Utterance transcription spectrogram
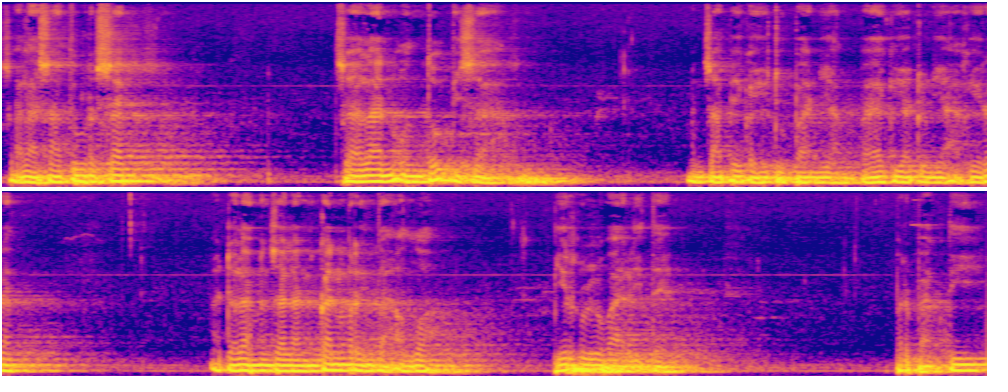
Salah satu resep jalan untuk bisa mencapai kehidupan yang bahagia dunia akhirat adalah menjalankan perintah Allah birrul walidain. Berbakti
